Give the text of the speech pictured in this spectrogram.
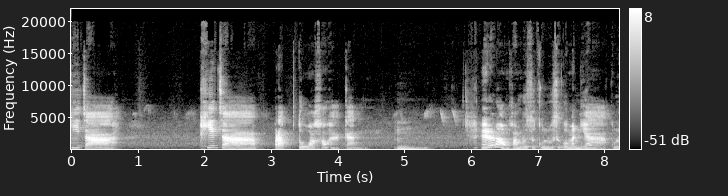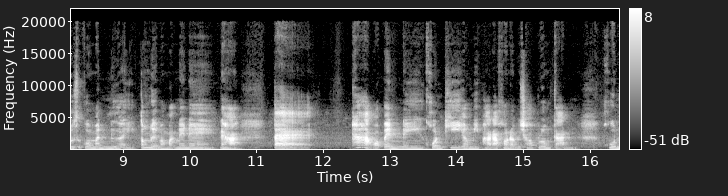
ที่จะ ที่จะปรับตัวเข้าหากัน อืมในเรื่องของความรู้สึกคุณรู้สึกว่ามันยาก คุณรู้สึกว่ามันเหนื่อย ต้องเหนื่อยมากๆแน่ ๆนะคะ แต่ถ้าหากว่าเป็นในคนที่ยังมีภาระความรับผิดชอบร่วมกัน คุณ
